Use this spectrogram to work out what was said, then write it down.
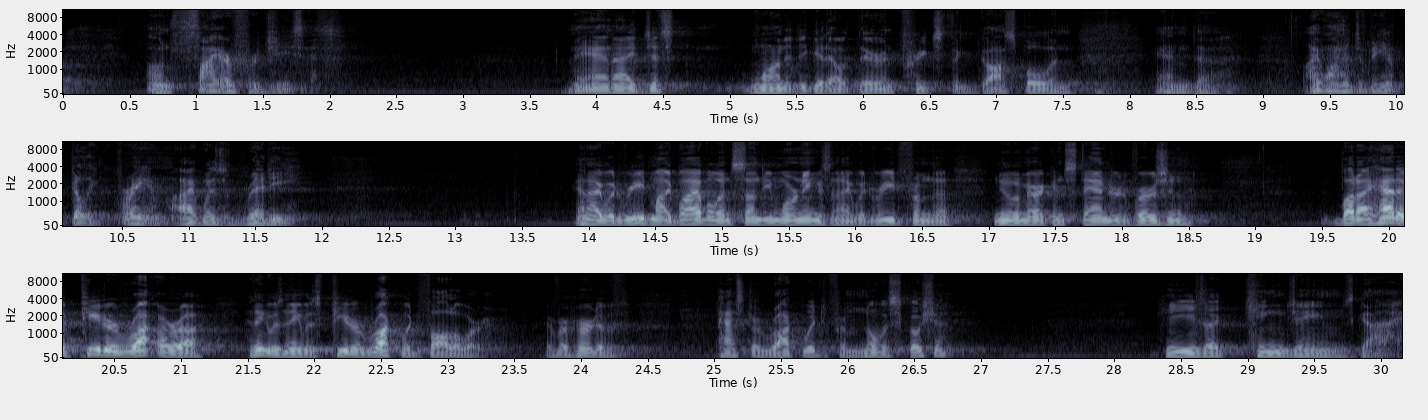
on fire for Jesus. Man, I just wanted to get out there and preach the gospel, and, and uh, I wanted to be a Billy Graham. I was ready. And I would read my Bible on Sunday mornings, and I would read from the New American Standard Version. But I had a Peter, or a, I think his name was Peter Rockwood follower. Ever heard of Pastor Rockwood from Nova Scotia? He's a King James guy.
